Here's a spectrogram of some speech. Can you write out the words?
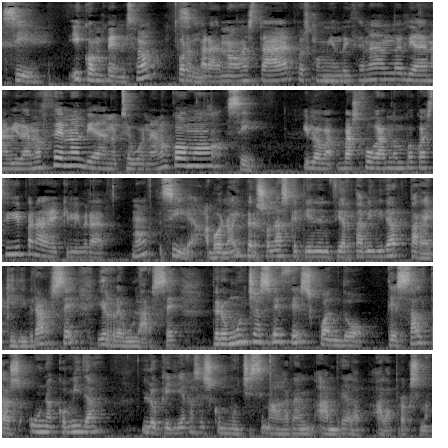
Sí, y compenso, por, Sí. para no estar pues comiendo y cenando, el día de Navidad no ceno, el día de Nochebuena no como, sí. y lo va- vas jugando un poco así para equilibrar, ¿no? Sí, ah, bueno, hay personas que tienen cierta habilidad para equilibrarse y regularse, pero muchas veces cuando te saltas una comida, lo que llegas es con muchísima gran hambre a la, a la próxima.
